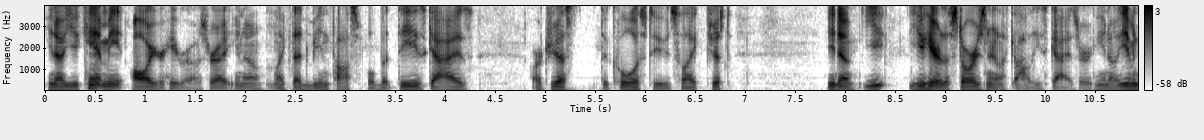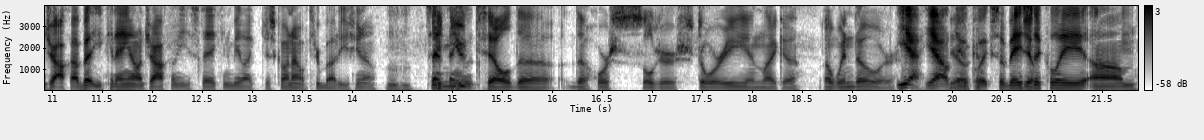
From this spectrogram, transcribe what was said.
you know, you can't meet all your heroes, right? You know, like that'd be impossible. But these guys are just the coolest dudes. Like just, you know, you you hear the stories and you're like, oh, these guys are, you know, even Jocko. I bet you can hang out with Jocko, and you steak, and be like just going out with your buddies. You know, mm-hmm. same Can thing. you with- tell the the horse soldier story in like a, a window or? Yeah, yeah, I'll Yeah, do it quick. So basically, um,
